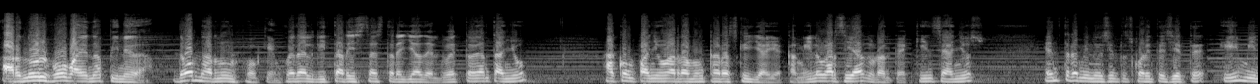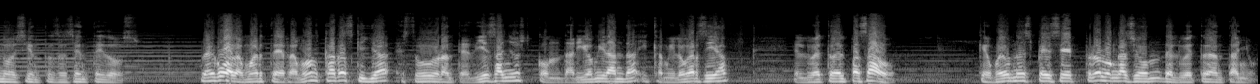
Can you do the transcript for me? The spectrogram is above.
Arnulfo Baena Pineda Don Arnulfo, quien fuera el guitarrista estrella del dueto de antaño, acompañó a Ramón Carrasquilla y a Camilo García durante 15 años entre 1947 y 1962. Luego, a la muerte de Ramón Carrasquilla, estuvo durante 10 años con Darío Miranda y Camilo García, el dueto del pasado, que fue una especie de prolongación del dueto de antaño.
